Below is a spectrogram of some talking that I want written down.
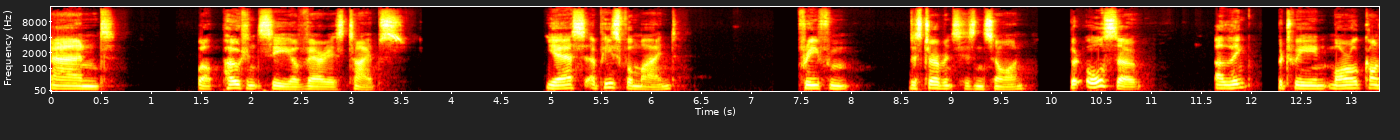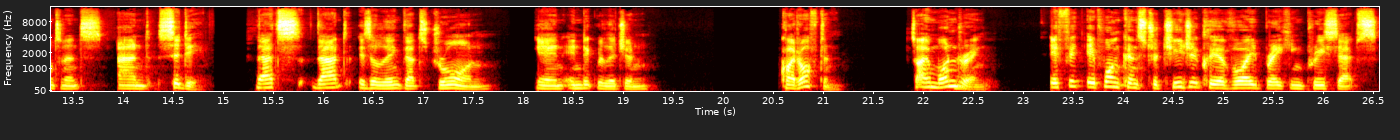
and, well, potency of various types. Yes, a peaceful mind, free from disturbances and so on, but also a link between moral continence and siddhi. That's that is a link that's drawn in Indic religion quite often. So I'm hmm. wondering if it, if one can strategically avoid breaking precepts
